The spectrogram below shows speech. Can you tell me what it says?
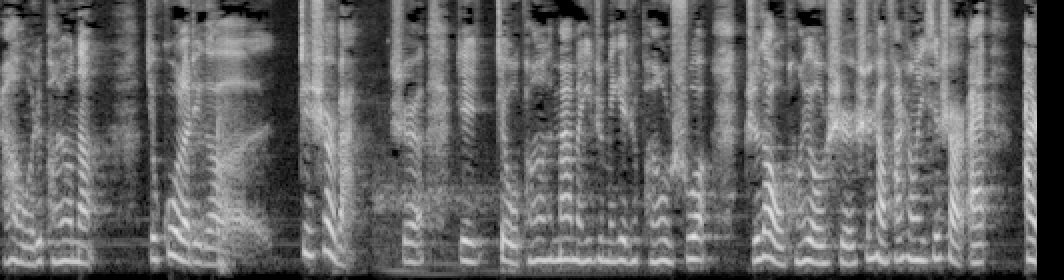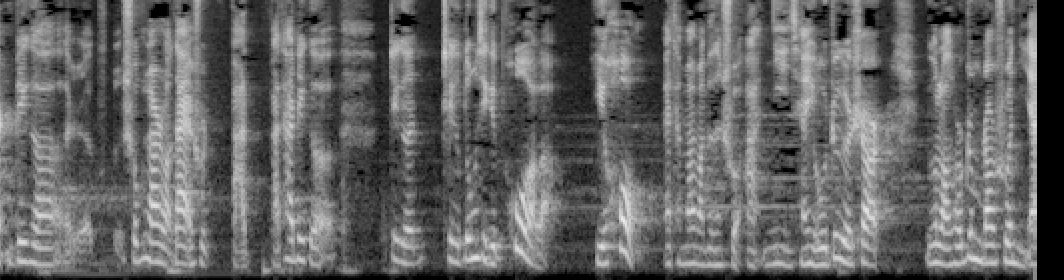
然后我这朋友呢，就过了这个这事儿吧，是这这我朋友他妈妈一直没给这朋友说，直到我朋友是身上发生了一些事儿，哎。按这个收破烂老大爷说，把把他这个这个这个东西给破了以后，哎，他妈妈跟他说啊，你以前有这个事儿，有个老头这么着说你，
